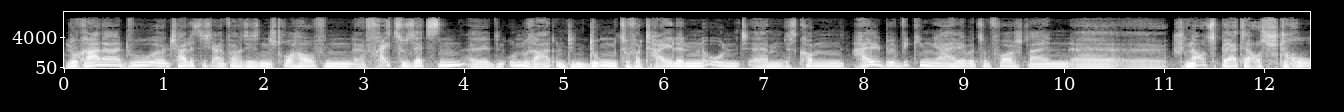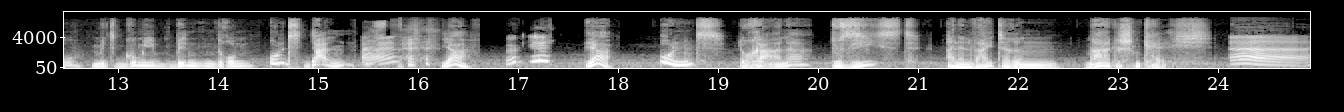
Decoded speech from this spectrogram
Lorana, du entscheidest dich einfach, diesen Strohhaufen äh, freizusetzen, äh, den Unrat und den Dung zu verteilen und ähm, es kommen halbe Wikingerhelme zum Vorstein, äh, äh, Schnauzbärte aus Stroh mit Gummibinden drum und dann, Was? ja, Wirklich? ja, und Lorana, du siehst einen weiteren magischen Kelch. Ah,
